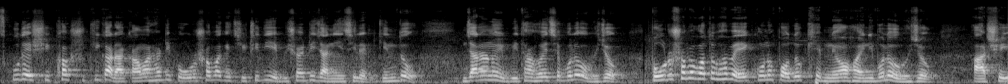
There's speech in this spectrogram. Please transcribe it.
স্কুলের শিক্ষক শিক্ষিকারা কামারহাটি পৌরসভাকে চিঠি দিয়ে বিষয়টি জানিয়েছিলেন, কিন্তু জানানোই বৃথা হয়েছে বলে অভিযোগ। পৌরসভাগতভাবে কোনো পদক্ষেপ নেওয়া হয়নি বলে অভিযোগ। আর সেই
